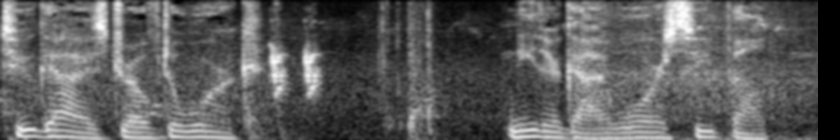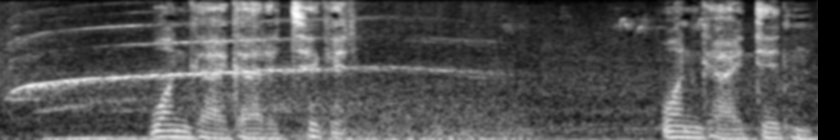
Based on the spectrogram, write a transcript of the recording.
Two guys drove to work. Neither guy wore a seatbelt. One guy got a ticket. One guy didn't.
